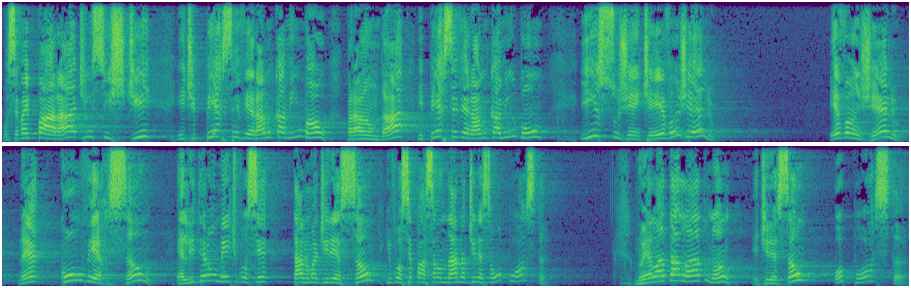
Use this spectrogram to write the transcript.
Você vai parar de insistir e de perseverar no caminho mau, para andar e perseverar no caminho bom. Isso, gente, é evangelho. Evangelho, né? Conversão é literalmente você está numa direção e você passar a andar na direção oposta. Não é lado a lado, não. É direção oposta.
